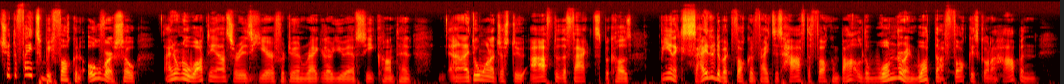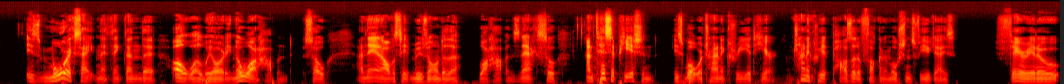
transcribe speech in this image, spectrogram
should the fights be fucking over. So I don't know what the answer is here for doing regular UFC content, and I don't want to just do after the facts because being excited about fucking fights is half the fucking battle. The wondering what the fuck is going to happen is more exciting, I think, than the oh well, we already know what happened. So, and then obviously it moves on to the what happens next. So, anticipation is what we're trying to create here. I'm trying to create positive fucking emotions for you guys. Figueiredo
